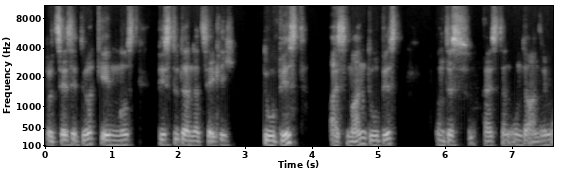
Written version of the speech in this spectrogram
Prozesse durchgehen musst, bis du dann tatsächlich du bist, als Mann du bist. Und das heißt dann unter anderem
